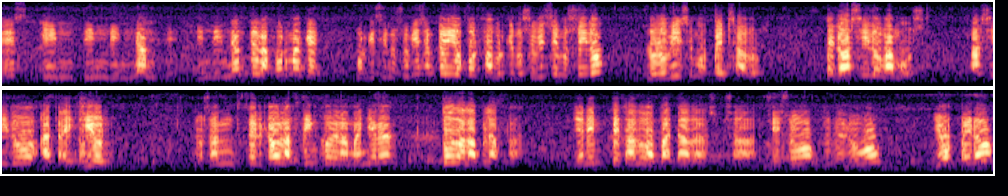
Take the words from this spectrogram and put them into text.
es in- indignante. Indignante la forma que... Si nos hubiesen pedido, por favor, que nos hubiésemos ido, no lo hubiésemos pensado. Pero ha sido, vamos, ha sido a traición. Nos han cercado a las 5 de la mañana toda la plaza y han empezado a patadas. O sea, eso, desde luego, yo espero,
